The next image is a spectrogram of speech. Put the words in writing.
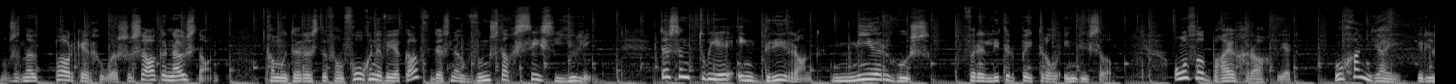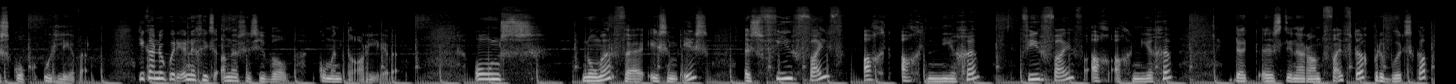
ons het nou 'n paar keer gehoor so sake nou staan. Gaan motoriste van volgende week af, dis nou Woensdag 6 Julie. Tussen 2 en 3 rand meer hoes vir 'n liter petrol en diesel. Ons wil baie graag weet, hoe gaan jy hierdie skok oorlewe? Jy kan ook oor enigiets anders as jy wil kommentaar lewe. Ons nommer vir SMS is 45889 45889. Dit is teen R50 per boodskap.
